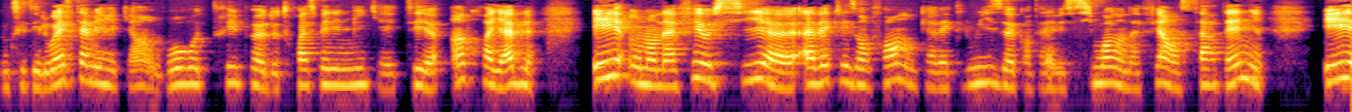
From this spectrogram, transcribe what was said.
Donc, c'était l'Ouest américain, un gros road trip euh, de trois semaines et demie qui a été euh, incroyable. Et on en a fait aussi avec les enfants. Donc, avec Louise, quand elle avait six mois, on en a fait en Sardaigne. Et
